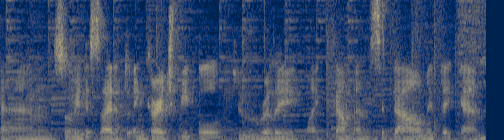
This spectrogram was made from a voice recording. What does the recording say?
And so we decided to encourage people to really like come and sit down if they can,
